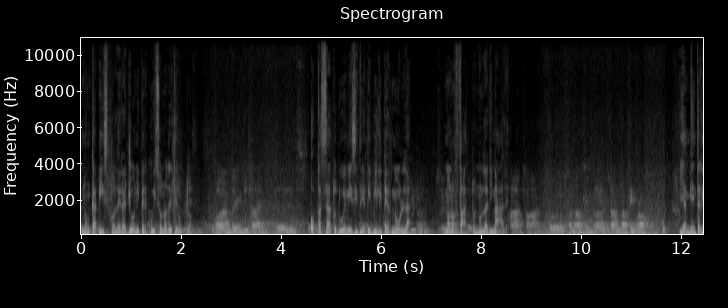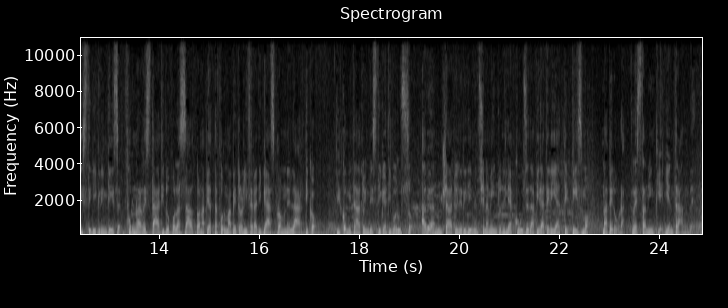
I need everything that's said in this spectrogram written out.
Non capisco le ragioni per cui sono detenuto. Ho passato due mesi terribili per nulla. Non ho fatto nulla di male. Gli ambientalisti di Greenpeace furono arrestati dopo l'assalto a una piattaforma petrolifera di Gazprom nell'Artico. Il comitato investigativo russo aveva annunciato il ridimensionamento delle accuse da pirateria a teppismo, ma per ora restano in piedi entrambe.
